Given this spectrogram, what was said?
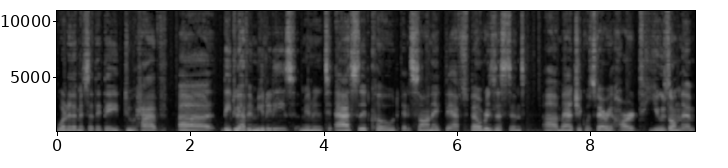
One of them is that they do have uh they do have immunities, immunity to acid, cold, and sonic. They have spell resistance. Uh, magic was very hard to use on them,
